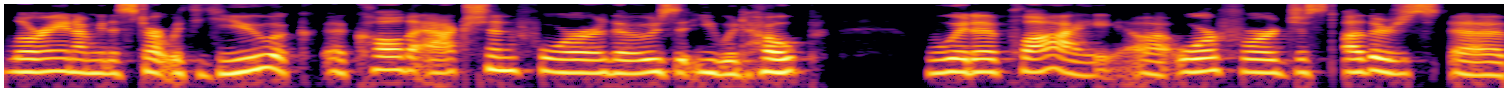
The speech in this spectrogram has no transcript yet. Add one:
Lorian, I'm going to start with you a, a, call to action for those that you would hope would apply uh, or for just others uh,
